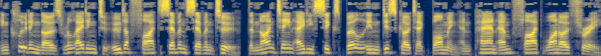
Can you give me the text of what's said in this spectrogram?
including those relating to UTA Flight 772, the 1986 Berlin discotheque bombing and Pan Am Flight 103.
